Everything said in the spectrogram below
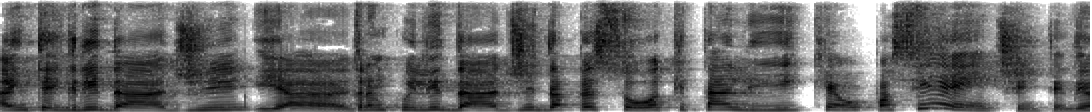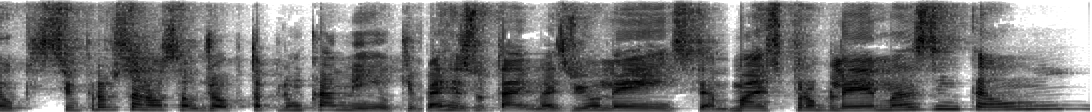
a integridade e a tranquilidade da pessoa que está ali, que é o paciente, entendeu? Que se o profissional de saúde opta por um caminho que vai resultar em mais violência, mais problemas, então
